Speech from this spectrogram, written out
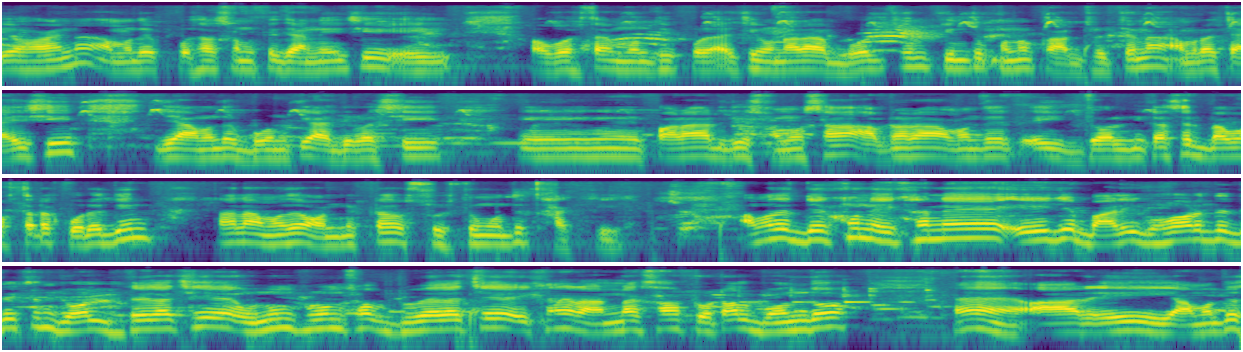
ইয়ে হয় না। আমাদের প্রশাসনকে জানিয়েছি এই অবস্থার মধ্যে পড়ে আছি। ওনারা বলছেন কিন্তু কোনো কাজ হচ্ছে না। আমরা চাইছি যে আমাদের বনকি আদিবাসী পাড়ার যে সমস্যা আপনারা আমাদের এই জল নিকাশের ব্যবস্থাটা করে দিন তাহলে আমাদের অনেকটা সুস্থর মধ্যে থাকি। আমাদের দেখুন এখানে এই যে বাড়ি ঘর দেখছেন জল ঢুকে গেছে উনুন ফুনুন সব ডুবে গেছে। এখানে রান্না খাওয়া টোটাল বন্ধ। হ্যাঁ আর এই আমাদের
